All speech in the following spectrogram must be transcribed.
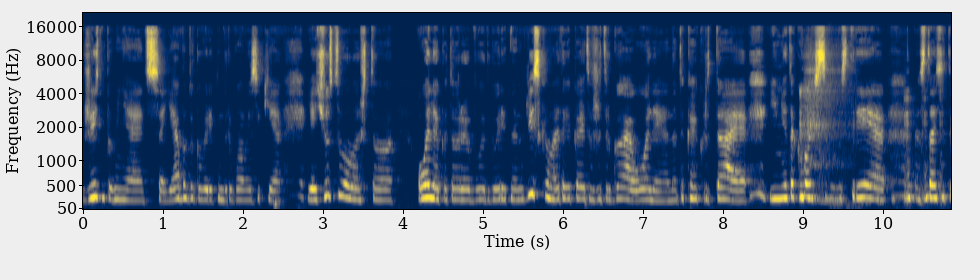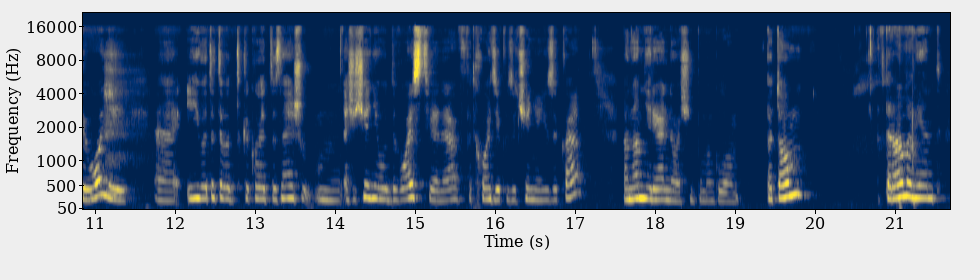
жизнь поменяется, я буду говорить на другом языке. Я чувствовала, что Оля, которая будет говорить на английском, это какая-то уже другая Оля, она такая крутая, и мне так хочется быстрее стать этой Олей. Э, и вот это вот какое-то, знаешь, ощущение удовольствия да, в подходе к изучению языка, оно мне реально очень помогло. Потом второй момент —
